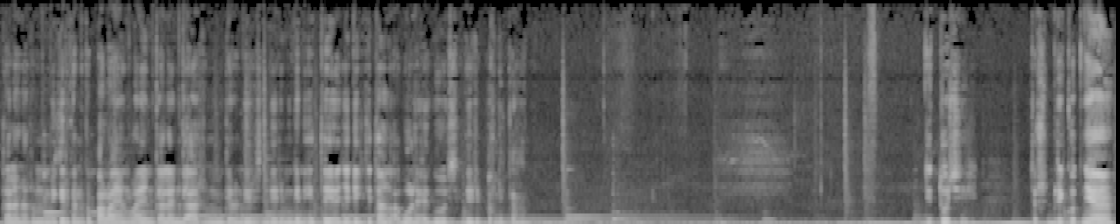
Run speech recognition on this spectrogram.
Kalian harus memikirkan kepala yang lain kalian gak harus memikirkan diri sendiri. Mungkin itu ya jadi kita nggak boleh egois di pernikahan. Itu sih terus berikutnya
